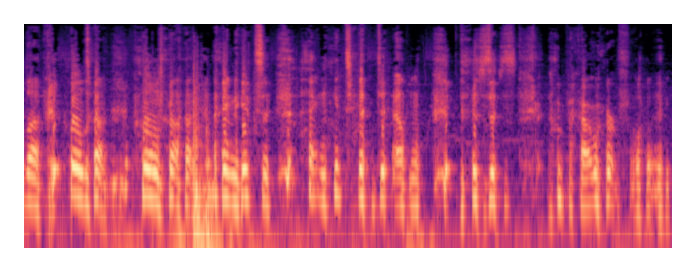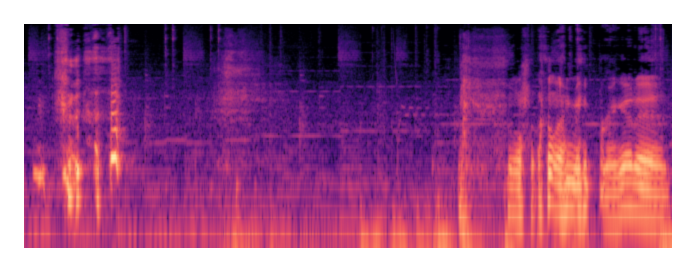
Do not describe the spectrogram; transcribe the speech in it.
Hold on, hold on, hold on. I need to, I need to download. This is powerful. Let me bring it in.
